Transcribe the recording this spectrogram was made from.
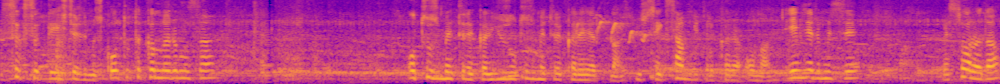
Sık sık değiştirdiğimiz koltuk takımlarımıza 30 metrekare, 130 metrekare yatlar, 180 metrekare olan evlerimizi ve sonra da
